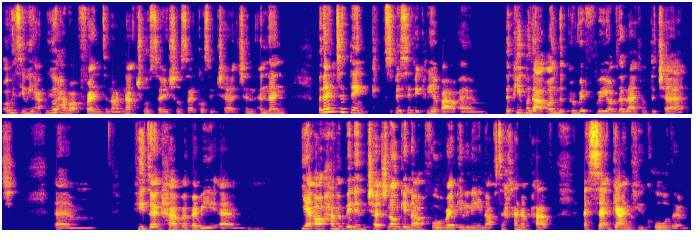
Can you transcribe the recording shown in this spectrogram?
obviously we have we all have our friends and our natural social circles in church and, and then but then to think specifically about um, the people that are on the periphery of the life of the church um, who don't have a very um, yeah or haven't been in church long enough or regularly enough to kind of have a set gang who call them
